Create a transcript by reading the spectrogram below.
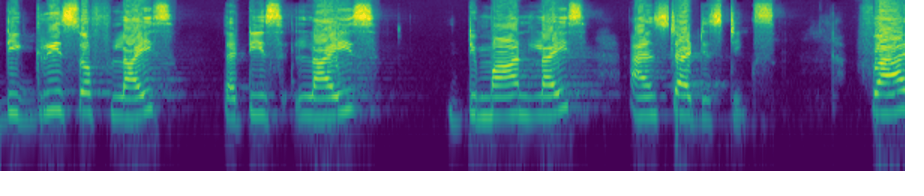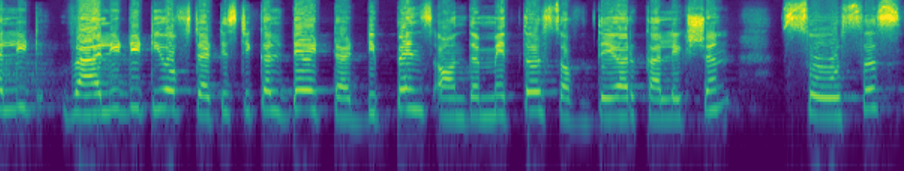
degrees of lies that is lies, demand lies and statistics. Valid, validity of statistical data depends on the methods of their collection, sources,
